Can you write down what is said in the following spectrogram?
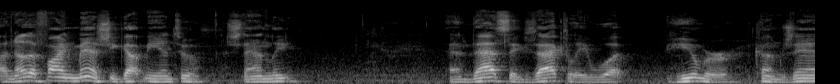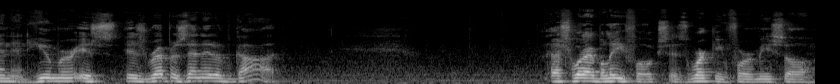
another fine mess you got me into, Stanley. And that's exactly what humor comes in, and humor is, is representative of God. That's what I believe, folks, is working for me, so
